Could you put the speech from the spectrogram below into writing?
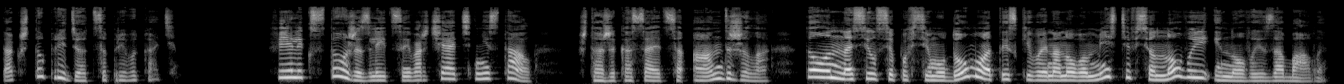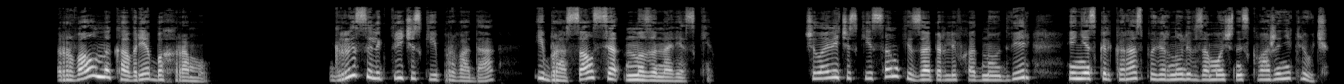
так что придется привыкать. Феликс тоже злиться и ворчать не стал. Что же касается Анджела, то он носился по всему дому, отыскивая на новом месте все новые и новые забавы. Рвал на ковре бахрому. Грыз электрические провода и бросался на занавески. Человеческие самки заперли входную дверь и несколько раз повернули в замочной скважине ключ.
